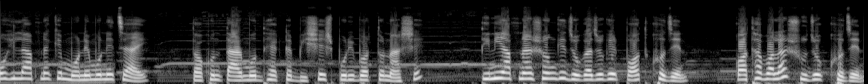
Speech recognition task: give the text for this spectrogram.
মহিলা আপনাকে মনে মনে চায়, তখন তার মধ্যে একটা বিশেষ পরিবর্তন আসে। তিনি আপনার সঙ্গে যোগাযোগের পথ খোঁজেন, কথা বলার সুযোগ খোঁজেন।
